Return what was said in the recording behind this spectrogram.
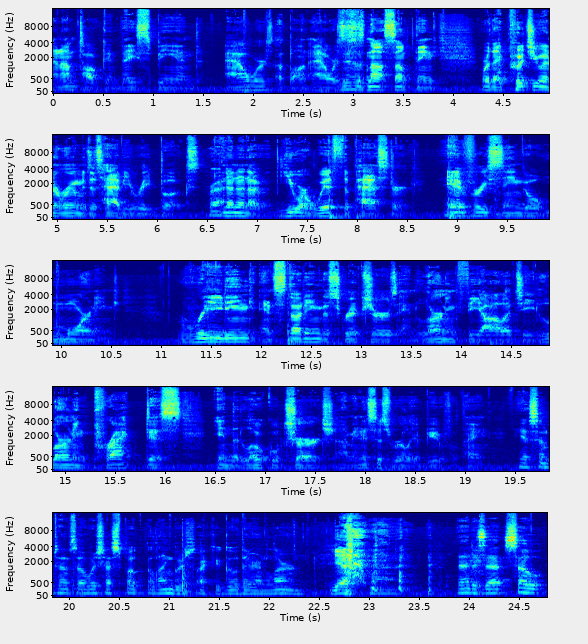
And I'm talking, they spend hours upon hours. This is not something where they put you in a room and just have you read books. Right. No, no, no. You are with the pastor Yeah. every single morning, reading and studying the scriptures and learning theology, learning practice in the local church. I mean, it's just really a beautiful thing. Yeah, sometimes I wish I spoke the language so I could go there and learn. Yeah. Uh, that is that. So,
